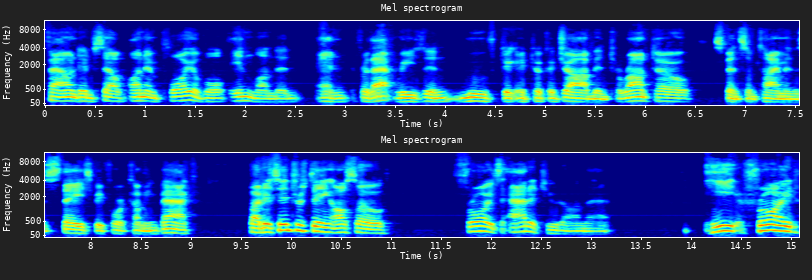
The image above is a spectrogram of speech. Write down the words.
found himself unemployable in london and for that reason moved to took a job in toronto spent some time in the states before coming back. But it's interesting also freud's attitude on that. He freud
